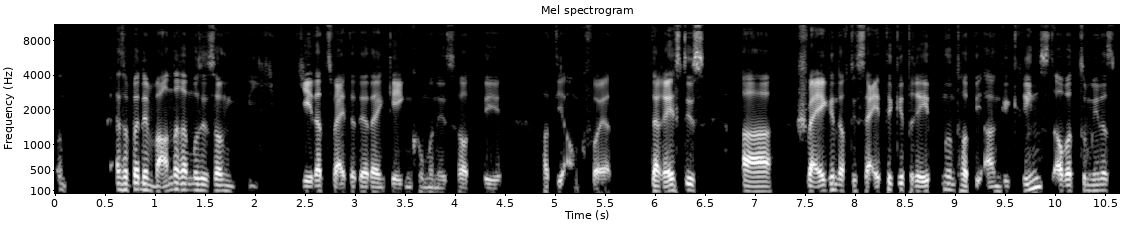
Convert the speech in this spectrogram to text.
Und also bei den Wanderern muss ich sagen, jeder Zweite, der da entgegengekommen ist, hat die, hat die angefeuert. Der Rest ist äh, schweigend auf die Seite getreten und hat die angegrinst, aber zumindest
